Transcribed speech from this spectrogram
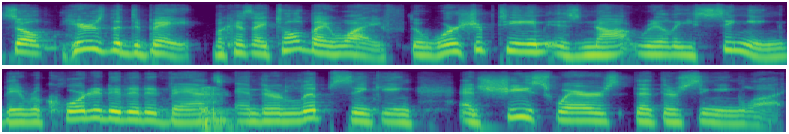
So here's the debate because I told my wife the worship team is not really singing; they recorded it in advance and they're lip syncing, and she swears that they're singing live.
